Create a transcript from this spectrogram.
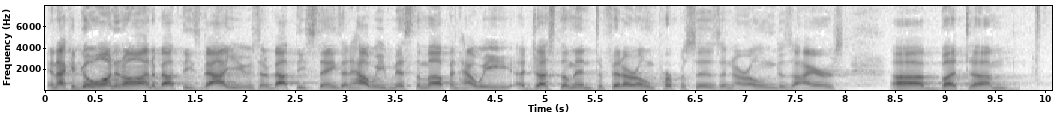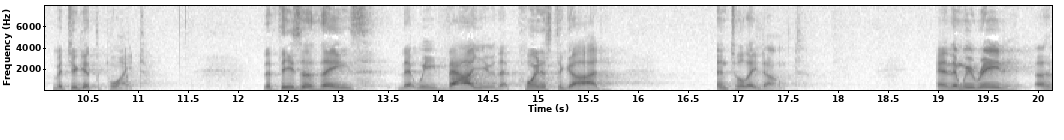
And I could go on and on about these values and about these things and how we miss them up and how we adjust them and to fit our own purposes and our own desires. Uh, but, um, but you get the point. That these are the things that we value that point us to God until they don't. And then we read uh,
